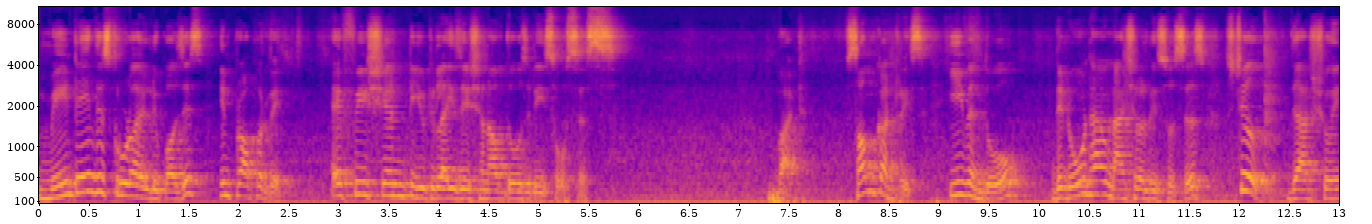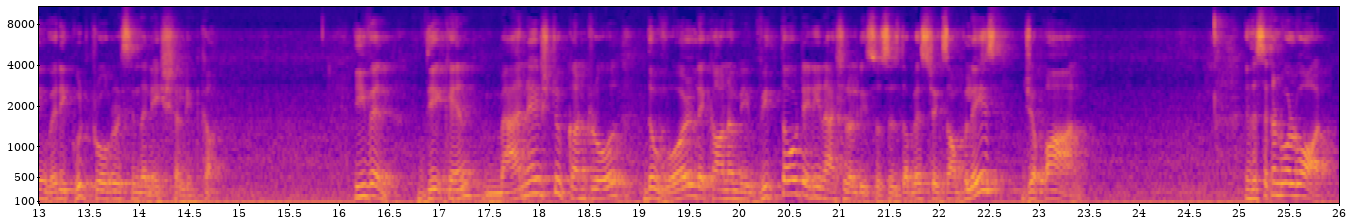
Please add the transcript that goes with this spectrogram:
maintain this crude oil deposits in proper way. Efficient utilization of those resources. But some countries, even though they don't have natural resources, still they are showing very good progress in the national income. Even they can manage to control the world economy without any natural resources. The best example is japan. In the second world war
